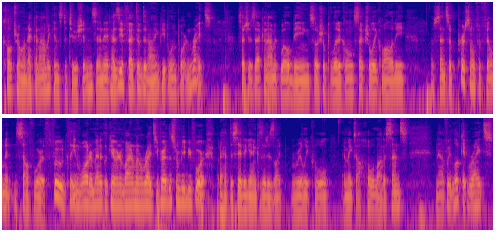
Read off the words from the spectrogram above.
cultural, and economic institutions, and it has the effect of denying people important rights, such as economic well being, social, political, sexual equality, a sense of personal fulfillment and self worth. Food, clean water, medical care, and environmental rights. You've heard this from me before, but I have to say it again because it is like really cool. It makes a whole lot of sense. Now, if we look at rights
